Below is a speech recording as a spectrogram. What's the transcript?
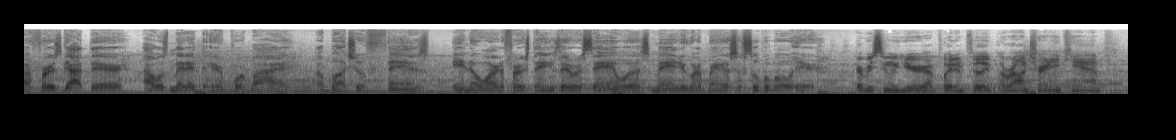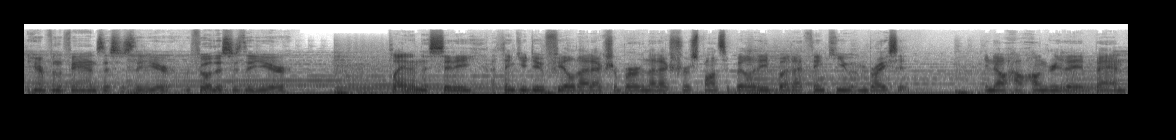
When I first got there, I was met at the airport by a bunch of fans. And, you know, one of the first things they were saying was, man, you're going to bring us a Super Bowl here. Every single year I played in Philly around training camp, hearing from the fans, this is the year. We feel this is the year. Playing in the city, I think you do feel that extra burden, that extra responsibility, but I think you embrace it. You know how hungry they had been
